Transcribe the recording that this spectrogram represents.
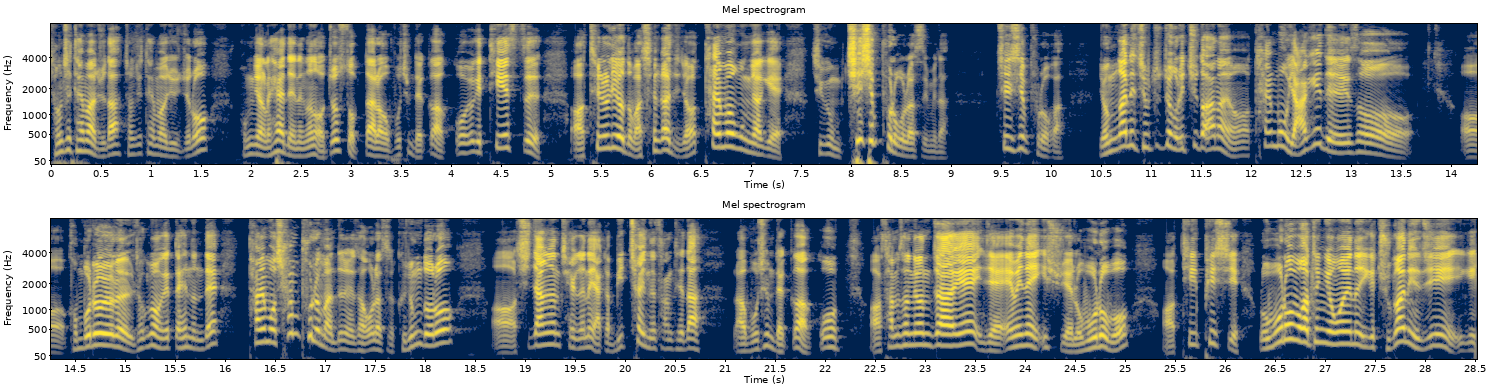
정치 테마주다. 정치 테마주 위주로 공략을 해야 되는 건 어쩔 수 없다라고 보시면 될 것 같고 여기 TS 어, 트릴리어도 마찬가지죠. 탈모 공략에 지금 70% 올랐습니다. 70%가 연간에 집중적으로 있지도 않아요. 탈모 약에 대해서 어, 건보료를 적용하겠다 했는데 탈모 샴푸를 만드는 회사가 올랐어요. 그 정도로 어, 시장은 최근에 약간 미쳐 있는 상태다 라고 보시면 될 것 같고 어, 삼성전자의 이제 M&A 이슈에 로보로보 어, TPC 로보로보 같은 경우에는 이게 주간이지 이게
